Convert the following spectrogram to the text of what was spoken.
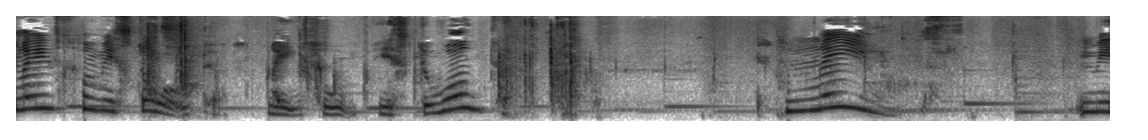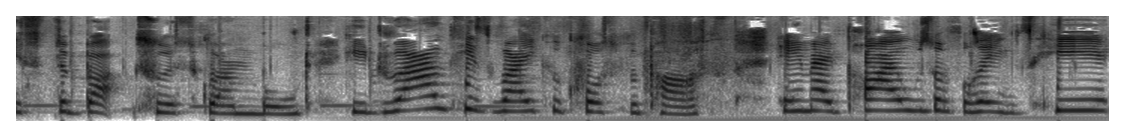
Leaves for Mr. Walter. Leaves for Mr. Walter. Leaves. Mr. Buttress grumbled. He dragged his rake across the path. He made piles of leaves here,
